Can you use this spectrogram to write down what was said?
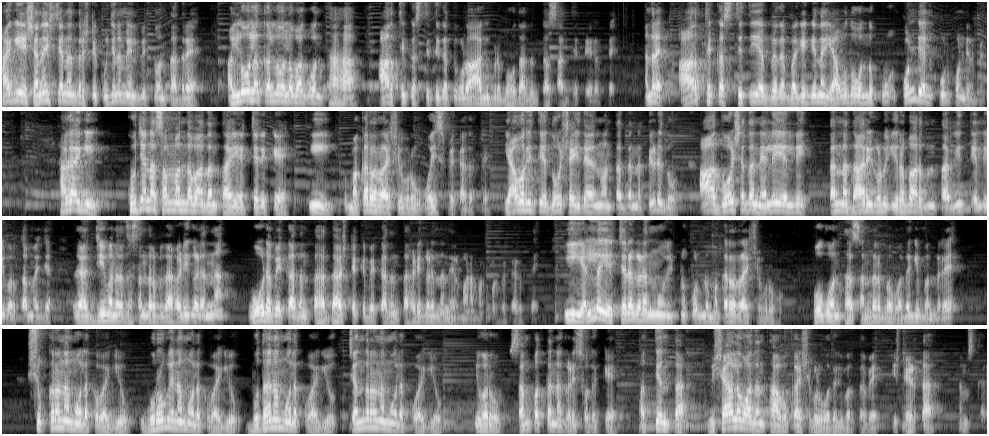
ಹಾಗೆಯೇ ಶನೈಶ್ಚರನ ದೃಷ್ಟಿ ಕುಜನ ಮೇಲೆ ಬಿತ್ತು ಅಂತಾದ್ರೆ ಅಲ್ಲೋಲ ಕಲ್ಲೋಲವಾಗುವಂತಹ ಆರ್ಥಿಕ ಸ್ಥಿತಿಗತಿಗಳು ಆಗಿಬಿಡಬಹುದಾದಂತಹ ಸಾಧ್ಯತೆ ಇರುತ್ತೆ. ಅಂದ್ರೆ ಆರ್ಥಿಕ ಸ್ಥಿತಿಯ ಬಗೆ- ಬಗೆಗಿನ ಯಾವುದೋ ಒಂದು ಕೊಂಡಿ ಅಲ್ಲಿ ಕೂಡ್ಕೊಂಡಿರ್ಬೇಕು. ಹಾಗಾಗಿ ಕುಜನ ಸಂಬಂಧವಾದಂತಹ ಎಚ್ಚರಿಕೆ ಈ ಮಕರ ರಾಶಿಯವರು ವಹಿಸಬೇಕಾಗತ್ತೆ. ಯಾವ ರೀತಿಯ ದೋಷ ಇದೆ ಅನ್ನುವಂಥದ್ದನ್ನು ತಿಳಿದು ಆ ದೋಷದ ನೆಲೆಯಲ್ಲಿ ತನ್ನ ದಾರಿಗಳು ಇರಬಾರದಂತಹ ರೀತಿಯಲ್ಲಿ ಇವರು ತಮ್ಮ ಜೀವನದ ಸಂದರ್ಭದ ಹಳಿಗಳನ್ನ ಓಡಬೇಕಾದಂತಹ ದಾಷ್ಟ್ಯಕ್ಕೆ ಬೇಕಾದಂತಹ ಹಳಿಗಳನ್ನ ನಿರ್ಮಾಣ ಮಾಡಿಕೊಳ್ಬೇಕಾಗುತ್ತೆ. ಈ ಎಲ್ಲ ಎಚ್ಚರಗಳನ್ನು ಇಟ್ಟುಕೊಂಡು ಮಕರ ರಾಶಿಯವರು ಹೋಗುವಂತಹ ಸಂದರ್ಭ ಒದಗಿ ಬಂದರೆ, ಶುಕ್ರನ ಮೂಲಕವಾಗಿಯೂ, ಗುರುವಿನ ಮೂಲಕವಾಗಿಯೂ, ಬುಧನ ಮೂಲಕವಾಗಿಯೂ, ಚಂದ್ರನ ಮೂಲಕವಾಗಿಯೂ ಇವರು ಸಂಪತ್ತನ್ನ ಗಳಿಸೋದಕ್ಕೆ ಅತ್ಯಂತ ವಿಶಾಲವಾದಂತಹ ಅವಕಾಶಗಳು ಒದಗಿ ಬರ್ತವೆ. ಇಷ್ಟು ಹೇಳ್ತಾ ನಮಸ್ಕಾರ.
